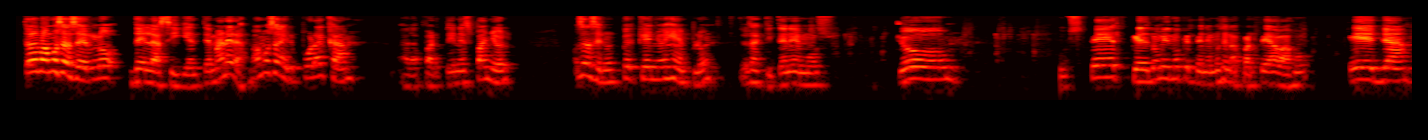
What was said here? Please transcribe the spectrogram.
Entonces vamos a hacerlo de la siguiente manera. Vamos a ir por acá a la parte en español. Vamos a hacer un pequeño ejemplo. Entonces aquí tenemos yo, usted, que es lo mismo que tenemos en la parte de abajo, ella.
